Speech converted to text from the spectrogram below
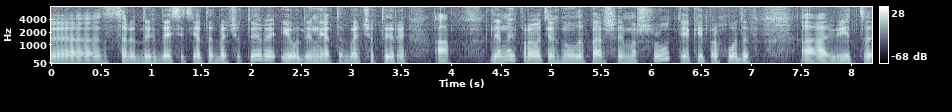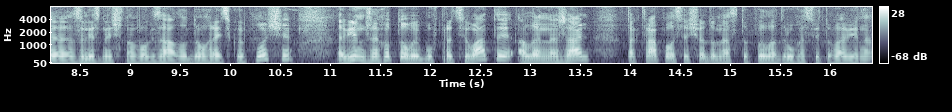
е, серед них 10 ЯТБ-4 і один ЯТБ-4А. Для них протягнули перший маршрут, який проходив від е, залізничного вокзалу до Грецької площі. Він вже готовий був працювати, але, на жаль, так трапилося, що до нас вступила Друга світова війна.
